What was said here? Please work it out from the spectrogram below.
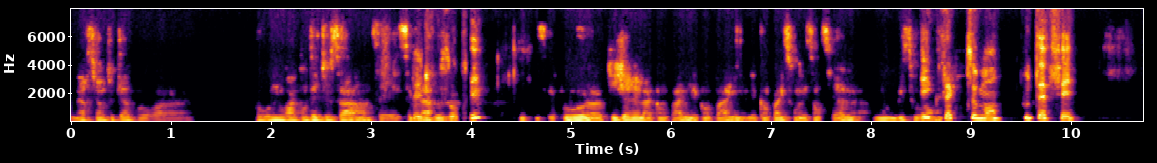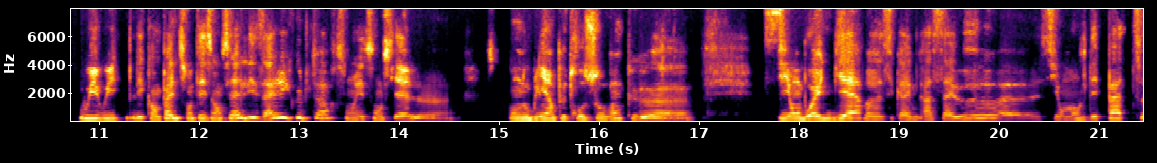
merci en tout cas pour pour nous raconter tout ça. Hein. C'est ben, clair. Je vous en prie. C'est vous qui gérez la campagne, les campagnes. Les campagnes sont essentielles. Exactement, tout à fait. Oui, oui, les campagnes sont essentielles, les agriculteurs sont essentiels. Euh, on oublie un peu trop souvent que euh, si on boit une bière, euh, c'est quand même grâce à eux. Si on mange des pâtes,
